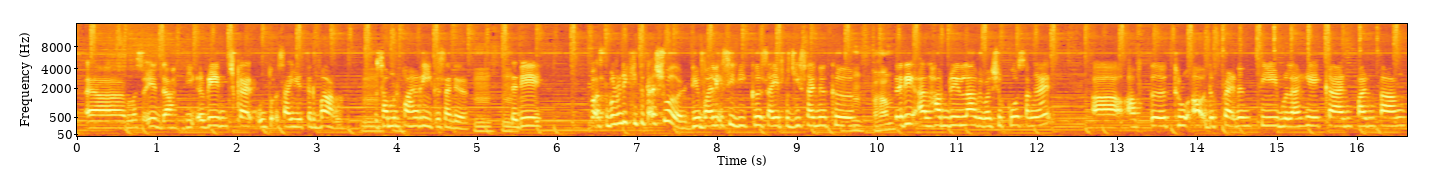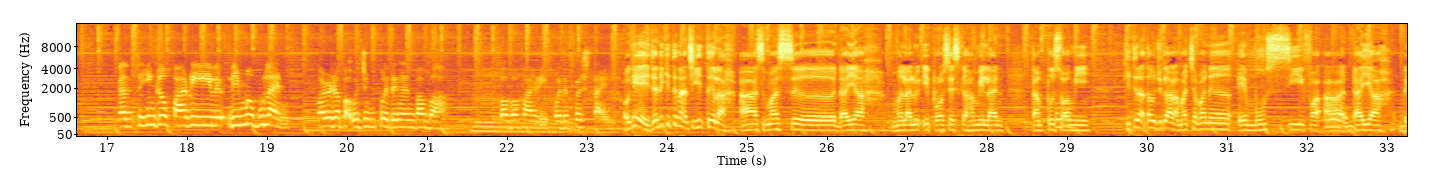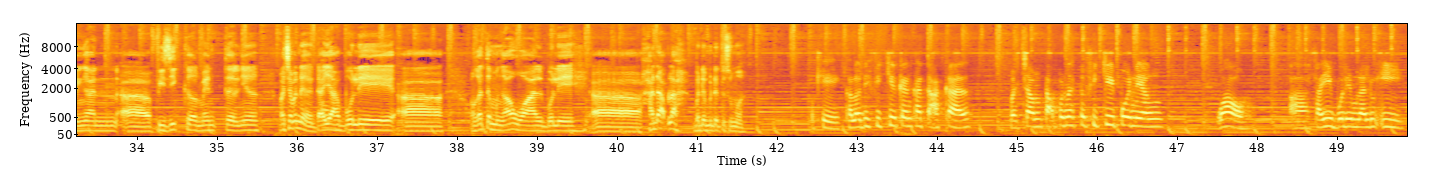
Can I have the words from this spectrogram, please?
uh, maksudnya dah di arrange kan untuk saya terbang Hmm. bersama Fahri ke sana. Mhm. jadi Sebab sebelum ni kita tak sure Dia balik sini ke Saya pergi sana ke Hmm, faham? Jadi Alhamdulillah Memang syukur sangat uh, After throughout the pregnancy Melahirkan Pantang Dan sehingga Fahri li- Lima bulan Baru dapat berjumpa dengan Baba Hmm. Baba Fahri For the first time Okey, jadi kita nak ceritalah uh, semasa Dayah melalui proses kehamilan tanpa suami. Kita nak tahu jugalah macam mana emosi fa- uh, Dayah dengan uh, physical mentalnya. Macam mana Dayah boleh uh, orang kata mengawal, boleh uh, hadaplah benda-benda tu semua. Okay, kalau difikirkan kata akal, macam tak pernah terfikir pun yang, wow, uh, saya boleh melalui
